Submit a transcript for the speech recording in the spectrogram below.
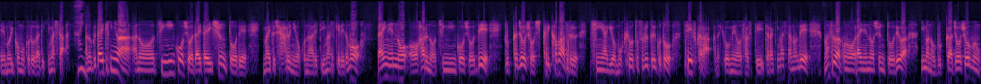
盛り込むことができました、はい、あの具体的ににはあの賃金交渉は大体春闘で毎年春に行われていますけれども来年の春の賃金交渉で物価上昇をしっかりカバーする賃上げを目標とするということを政府から表明をさせていただきましたのでまずはこの来年の春闘では今の物価上昇分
